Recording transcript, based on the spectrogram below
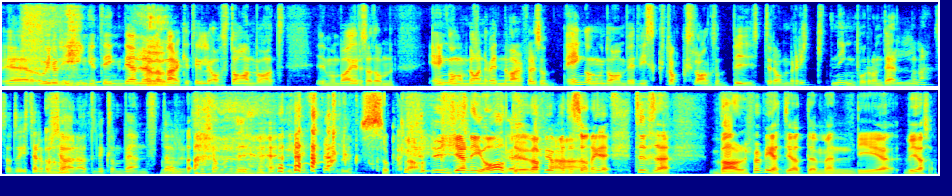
eh, och gjorde ingenting. Det enda jag lade märke till av stan var att i Mumbai är det så att de en gång om dagen, jag vet inte varför, så en gång om dagen vid ett visst klockslag så byter de riktning på rondellerna. Så att istället för att köra till liksom vänster Mm. så kör man till höger istället. Såklart. Det är genialt ju, varför gör man inte sådana grejer? Typ såhär, varför vet jag inte men det, vi gör så.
